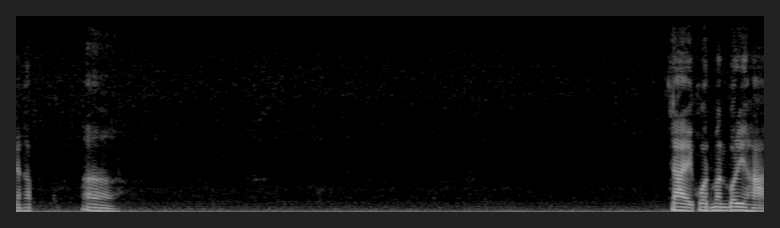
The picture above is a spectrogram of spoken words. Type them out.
นะครับ อ่า ใช่ คนมันบริหาร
